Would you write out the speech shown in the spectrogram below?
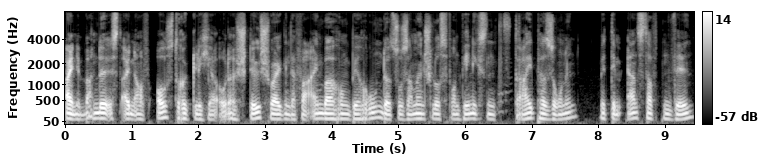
Eine Bande ist ein auf ausdrücklicher oder stillschweigender Vereinbarung beruhender Zusammenschluss von wenigstens drei Personen mit dem ernsthaften Willen,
